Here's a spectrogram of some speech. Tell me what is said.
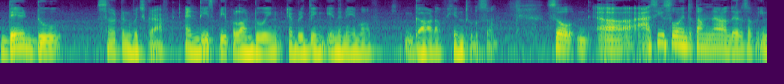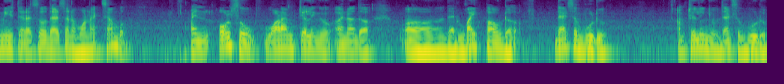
They do certain witchcraft and these people are doing everything in the name of god of hinduism. So uh, as you saw in the thumbnail there is an image that i saw that's an, one example. And also what i'm telling you another uh, that white powder that's a voodoo. I'm telling you that's a voodoo.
